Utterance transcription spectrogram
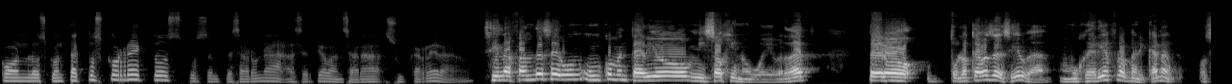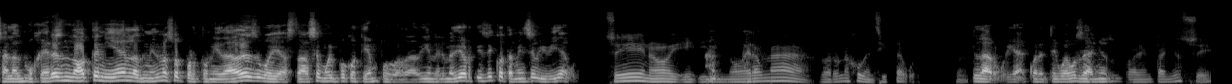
con los contactos correctos, pues empezaron a hacer que avanzara su carrera. ¿no? Sin afán de ser un, un comentario misógino, güey, ¿verdad? Pero tú lo acabas de decir, ¿verdad? Mujer y afroamericana, güey. O sea, las mujeres no tenían las mismas oportunidades, güey, hasta hace muy poco tiempo, ¿verdad? Y en el medio artístico también se vivía, güey. Sí, no, y, no era una, no era una jovencita, güey. Claro, güey, ya 40 huevos de años. 40 años, sí.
